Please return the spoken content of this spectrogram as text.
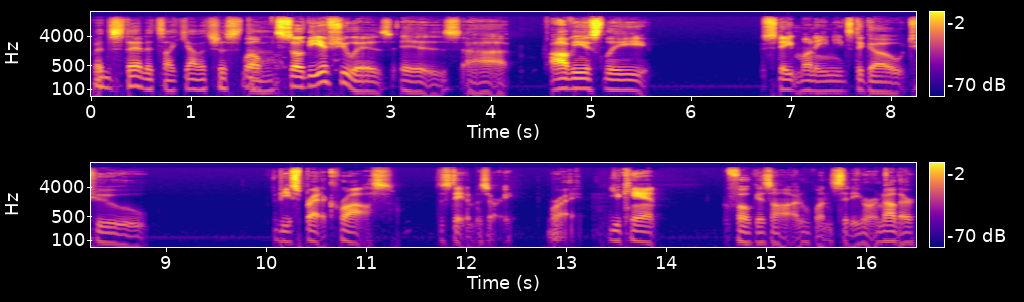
But instead, it's like, yeah, let's just. Well, uh, so the issue is is uh, obviously state money needs to go to be spread across the state of Missouri. right. You can't focus on one city or another.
